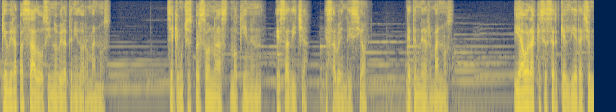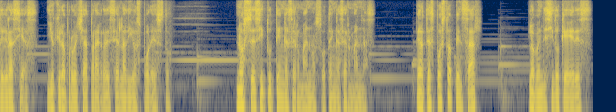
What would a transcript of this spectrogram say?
¿qué hubiera pasado si no hubiera tenido hermanos? Sé que muchas personas no tienen esa dicha, esa bendición de tener hermanos. Y ahora que se acerca el Día de Acción de Gracias, yo quiero aprovechar para agradecerle a Dios por esto no sé si tú tengas hermanos o tengas hermanas, pero te has puesto a pensar lo bendecido que eres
